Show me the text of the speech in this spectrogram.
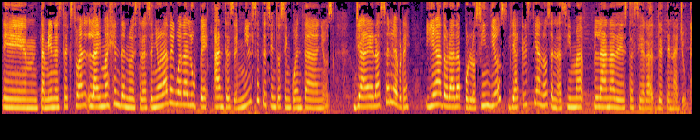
eh, también es textual la imagen de Nuestra Señora de Guadalupe antes de 1750 años ya era célebre y adorada por los indios ya cristianos en la cima plana de esta sierra de Tenayuca.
